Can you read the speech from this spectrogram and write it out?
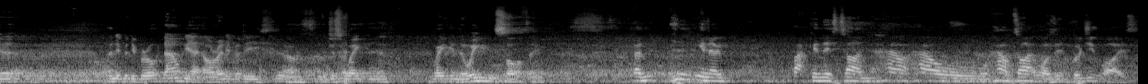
uh, anybody broke down yet, or anybody, you know, just waiting, waiting the wings sort of thing. And you know, back in this time, how how how tight was it budget wise?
